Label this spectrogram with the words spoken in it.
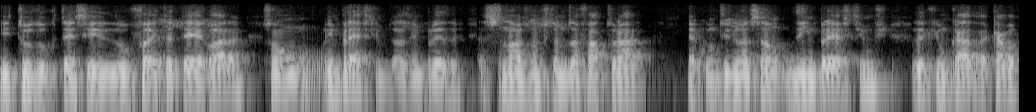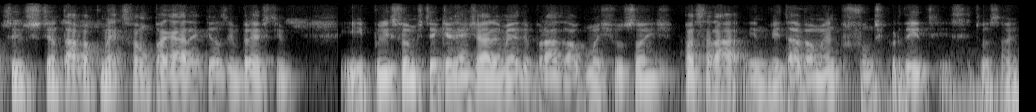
e tudo o que tem sido feito até agora são empréstimos às empresas. Se nós não estamos a faturar, a continuação de empréstimos, daqui um bocado acaba por ser insustentável como é que se vão pagar aqueles empréstimos e por isso vamos ter que arranjar a médio prazo algumas soluções. Passará inevitavelmente por fundos perdidos e situações.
